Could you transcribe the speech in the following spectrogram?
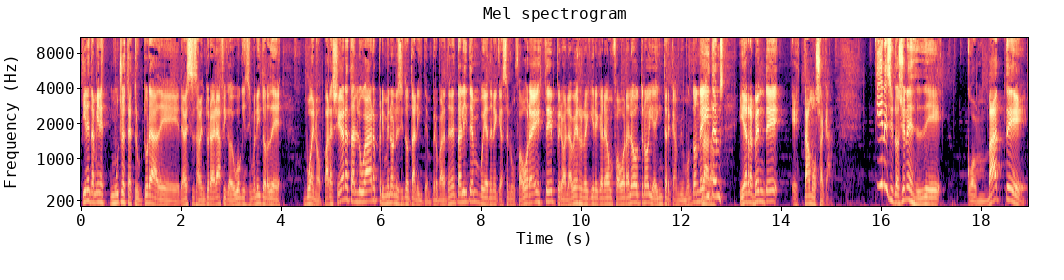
Tiene también mucho esta estructura de, de a veces aventura gráfica de Walking Simulator de, bueno, para llegar a tal lugar primero necesito tal ítem, pero para tener tal ítem voy a tener que hacerle un favor a este, pero a la vez requiere que le haga un favor al otro y ahí intercambio un montón de Claro. ítems y de repente estamos acá. Tiene situaciones de combate.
